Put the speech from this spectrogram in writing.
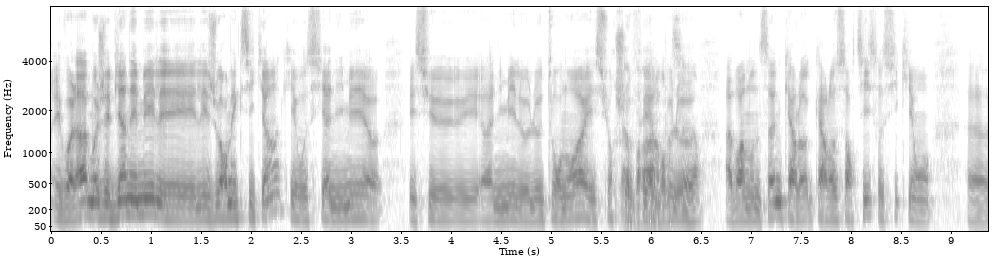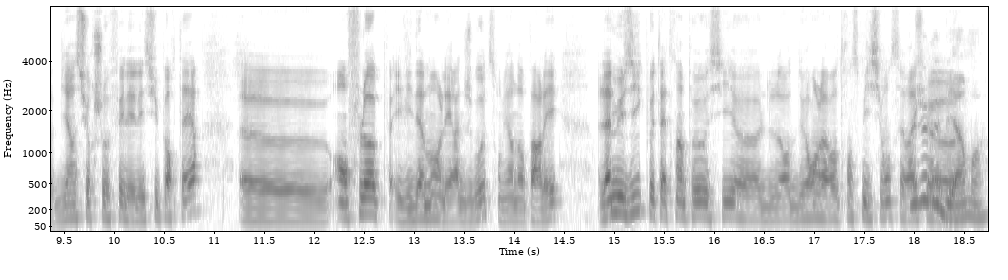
et voilà, moi j'ai bien aimé les, les joueurs mexicains qui ont aussi animé, euh, et su- et animé le, le tournoi et surchauffé Abraham un peu le. Abraham Carlo- Carlos Ortiz aussi, qui ont euh, bien surchauffé les, les supporters. En flop, évidemment, les Range Goats, on vient d'en parler. La musique peut-être un peu aussi euh, durant la retransmission. C'est vrai que. J'aimais bien, moi.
